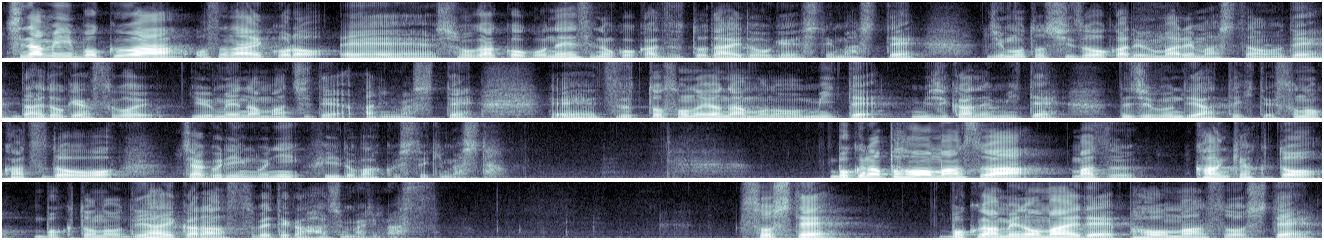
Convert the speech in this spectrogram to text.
ちなみに僕は幼い頃、えー、小学校5年生の頃からずっと大道芸してまして地元静岡で生まれましたので大道芸はすごい有名な町でありまして、えー、ずっとそのようなものを見て身近で見てで自分でやってきてその活動をジャグリングにフィードバックしてきました。僕のパフォーマンスはまず観客と僕との出会いから全てが始まります。そして僕が目の前でパフォーマンスをして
